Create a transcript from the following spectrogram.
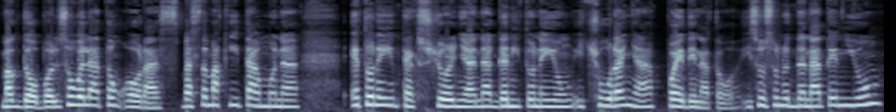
mag-double. So wala tong oras, basta makita mo na ito na yung texture niya, na ganito na yung itsura niya, pwede na to. Isusunod na natin yung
